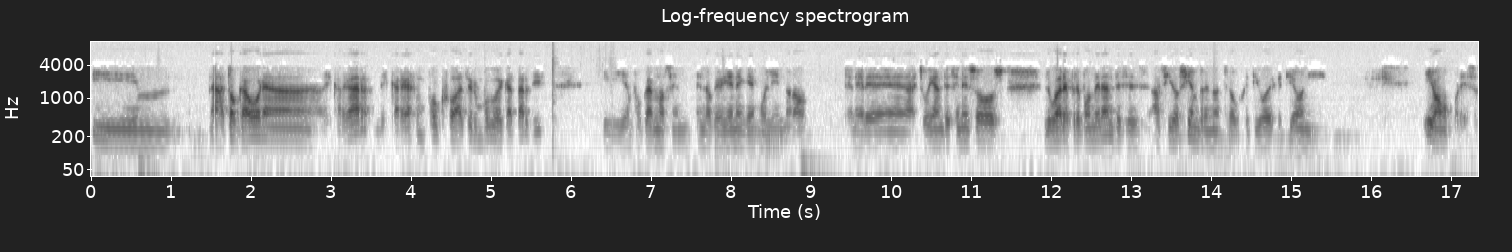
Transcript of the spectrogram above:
y mm, nada, toca ahora descargar, descargar un poco, hacer un poco de catarsis y enfocarnos en, en lo que viene, que es muy lindo, ¿no? Tener eh, a estudiantes en esos lugares preponderantes es, ha sido siempre nuestro objetivo de gestión y, y vamos por eso.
